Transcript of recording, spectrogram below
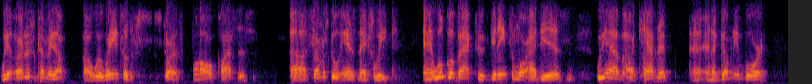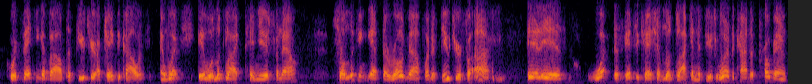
We have others coming up. Uh, we're waiting until the start of fall classes. Uh, summer school ends next week, and we'll go back to getting some more ideas. We have a cabinet and a governing board who are thinking about the future of Chaffey College and what it will look like 10 years from now. So looking at the roadmap for the future for us, it is what does education look like in the future? What are the kinds of programs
